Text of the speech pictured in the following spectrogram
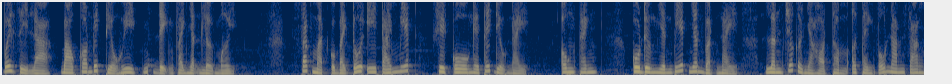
với gì là bào con với Thiểu Huy nhất định phải nhận lời mời. Sắc mặt của Bạch Tố Y tái miết khi cô nghe thấy điều này. Ông Thanh, cô đương nhiên biết nhân vật này. Lần trước ở nhà họ thầm ở thành phố Nam Giang,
